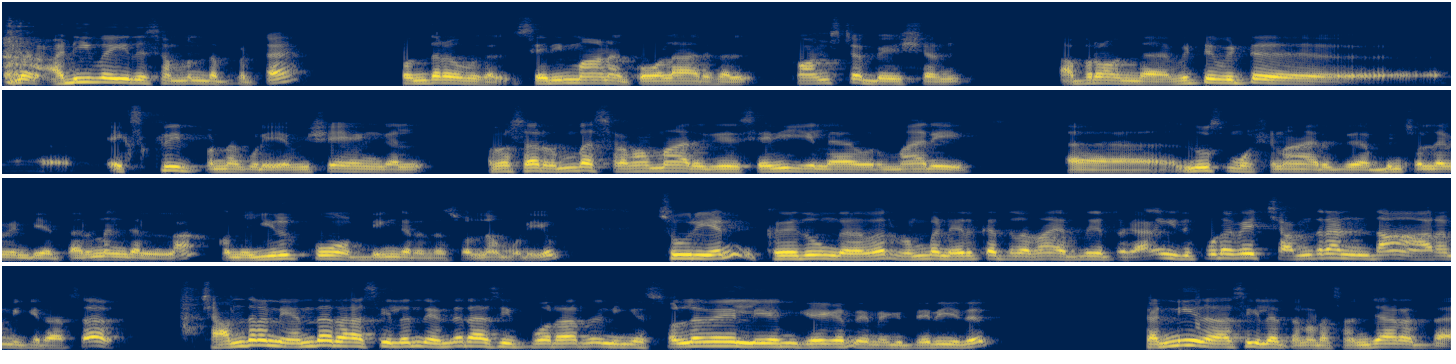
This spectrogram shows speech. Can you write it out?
அடிவயிறு சம்பந்தப்பட்ட தொந்தரவுகள் செரிமான கோளாறுகள் கான்ஸ்டபேஷன் அப்புறம் அந்த விட்டு விட்டு எக்ஸ்க்ரீட் பண்ணக்கூடிய விஷயங்கள் அப்புறம் சார் ரொம்ப சிரமமாக இருக்குது சரியில்லை ஒரு மாதிரி லூஸ் மோஷனாக இருக்குது அப்படின்னு சொல்ல வேண்டிய தருணங்கள்லாம் கொஞ்சம் இருக்கும் அப்படிங்கிறத சொல்ல முடியும். சூரியன் கேதுங்கிறவர் ரொம்ப நெருக்கத்தில் தான் இருந்துகிட்டு இருக்காங்க. இது கூடவே சந்திரன் தான் ஆரம்பிக்கிறார் சார் சந்திரன் எந்த ராசியிலேருந்து எந்த ராசி போகிறாருன்னு நீங்கள் சொல்லவே இல்லையேன்னு கேட்குறது எனக்கு தெரியுது. கன்னி ராசியில் தன்னோட சஞ்சாரத்தை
